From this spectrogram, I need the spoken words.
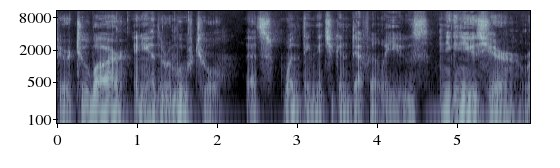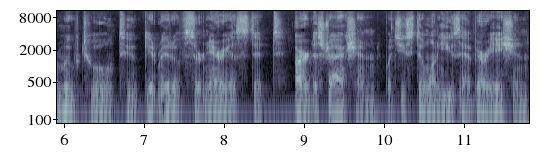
to your toolbar, and you have the remove tool. That's one thing that you can definitely use. And you can use your remove tool to get rid of certain areas that are a distraction, but you still want to use that variation.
